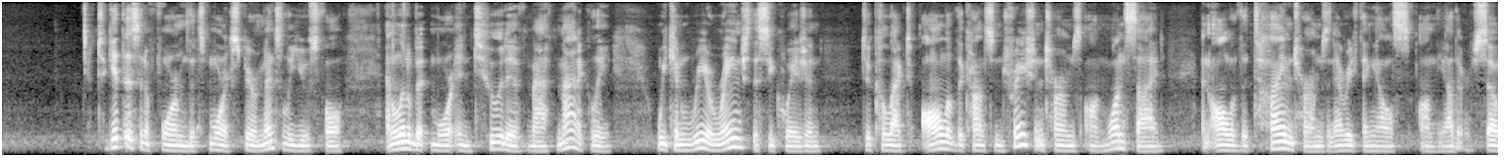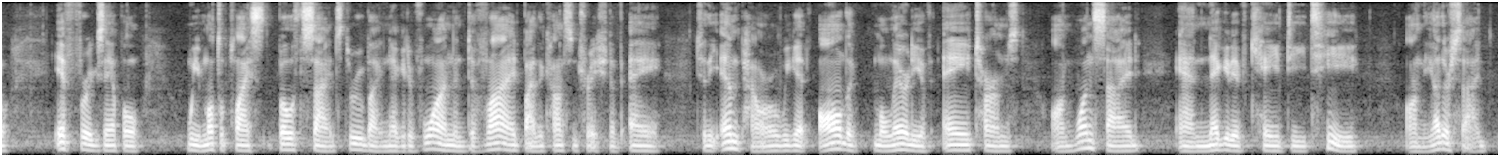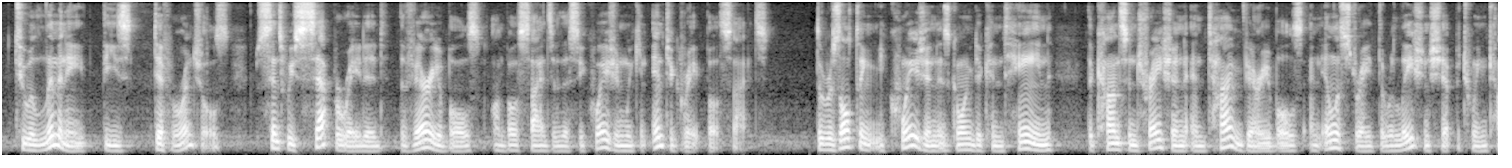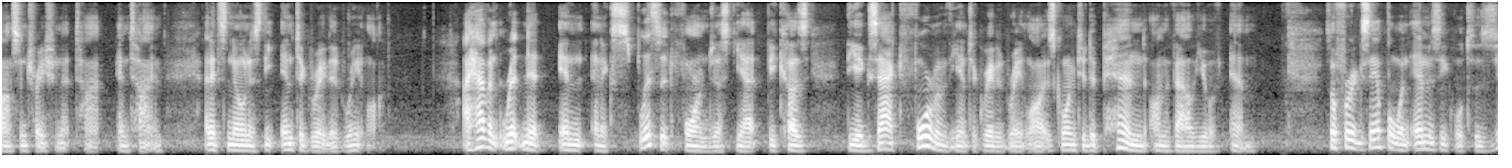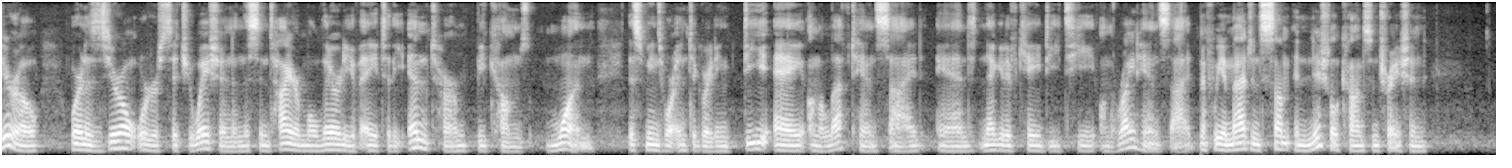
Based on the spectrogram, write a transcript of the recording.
To get this in a form that's more experimentally useful and a little bit more intuitive mathematically, we can rearrange this equation to collect all of the concentration terms on one side and all of the time terms and everything else on the other. So if, for example, we multiply both sides through by negative 1 and divide by the concentration of A to the m power, we get all the molarity of A terms on one side and negative k dt on the other side. To eliminate these differentials, since we've separated the variables on both sides of this equation, we can integrate both sides. The resulting equation is going to contain the concentration and time variables and illustrate the relationship between concentration at time and time, and it's known as the integrated rate law. I haven't written it in an explicit form just yet because the exact form of the integrated rate law is going to depend on the value of m. So for example, when m is equal to 0, we're in a zero order situation and this entire molarity of a to the n term becomes 1. This means we're integrating dA on the left hand side and negative k dt on the right hand side. If we imagine some initial concentration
